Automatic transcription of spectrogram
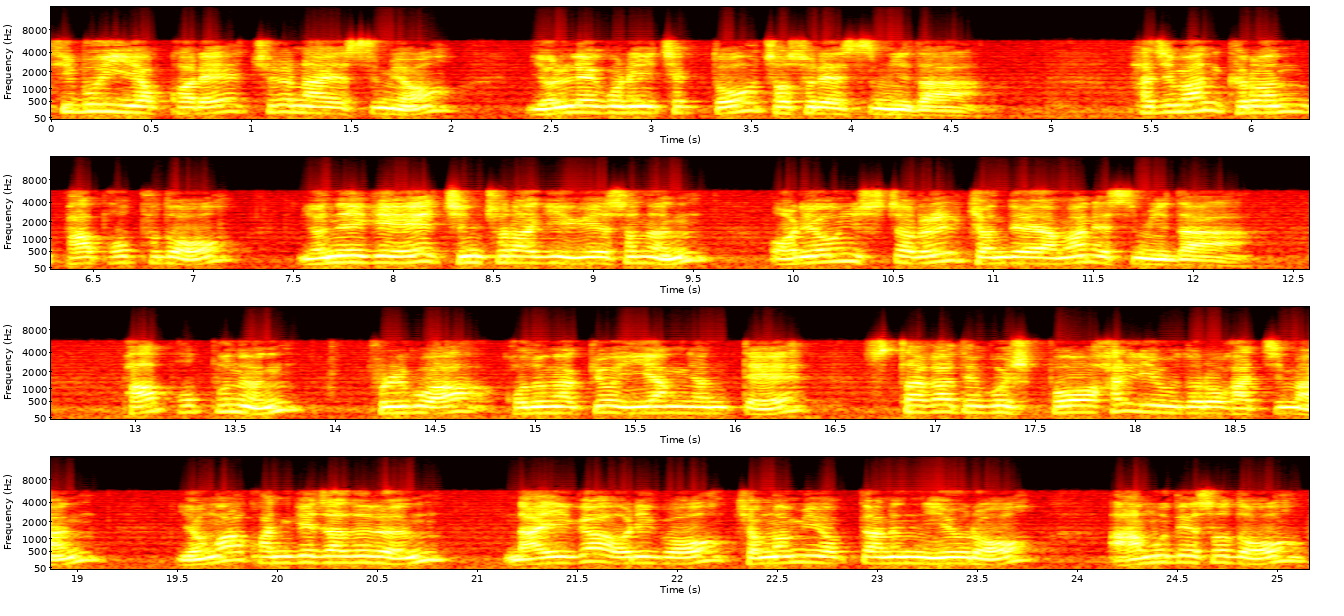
TV 역할에 출연하였으며 14권의 책도 저술했습니다. 하지만 그런 밥 호프도 연예계에 진출하기 위해서는 어려운 시절을 견뎌야만 했습니다. 밥 호프는 불과 고등학교 2학년 때 스타가 되고 싶어 할리우드로 갔지만 영화 관계자들은 나이가 어리고 경험이 없다는 이유로 아무 데서도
